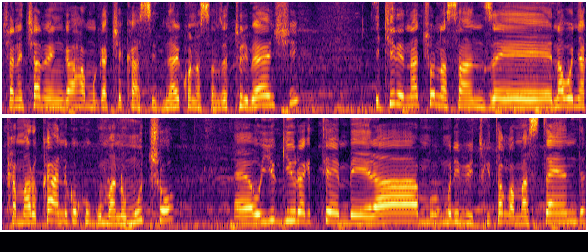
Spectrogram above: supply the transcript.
Cyane cyane ngaha mu gace ka Sydney ariko nasanze turi benshi. Ikindi na cyo nasanze nabonye akamaro kandi ko kugumana umuco. Eh, iyo ugiye uratembera mu- muri ibi twita ngo amasitende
